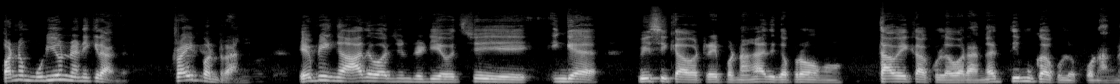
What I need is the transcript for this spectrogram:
பண்ண முடியும்னு நினைக்கிறாங்க. ட்ரை பண்றாங்க. எப்படி இங்க ஆதவ் அர்ஜுன் ரெட்டியை வச்சு இங்க விசிகாவை ட்ரை பண்ணாங்க. அதுக்கப்புறம் தாவேக்காக்குள்ள வராங்க. திமுகக்குள்ள போனாங்க.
